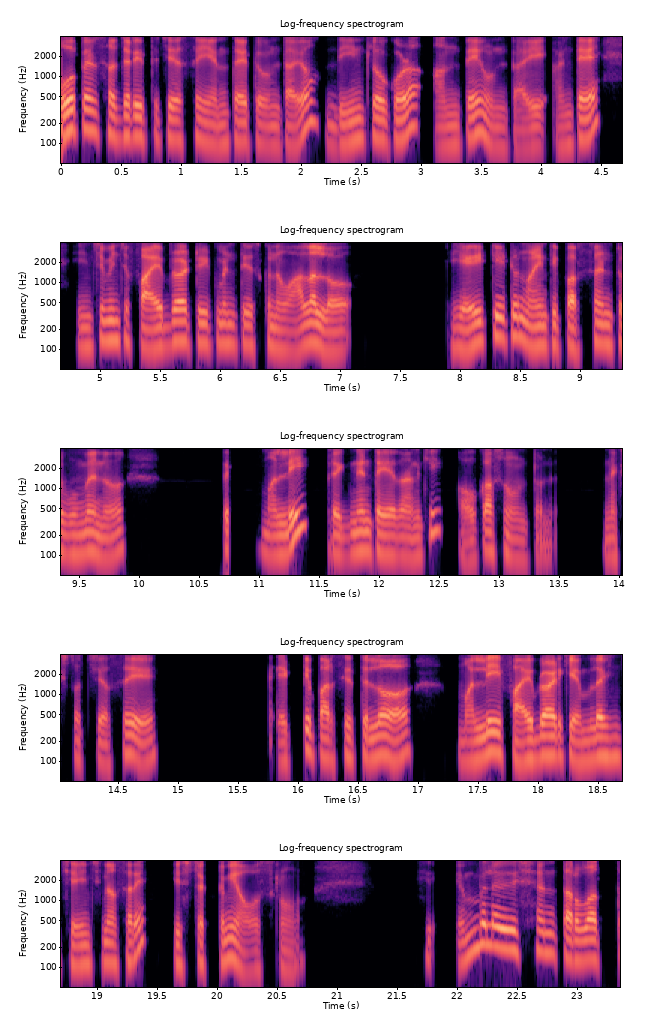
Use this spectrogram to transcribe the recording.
ఓపెన్ సర్జరీ చేస్తే ఎంతైతే ఉంటాయో దీంట్లో కూడా అంతే ఉంటాయి. అంటే ఇంచుమించు ఫైబ్రాయిడ్ ట్రీట్మెంట్ తీసుకున్న వాళ్ళలో eighty to ninety percent women మళ్ళీ ప్రెగ్నెంట్ అయ్యేదానికి అవకాశం ఉంటుంది. నెక్స్ట్ వచ్చేసి ఎట్టి పరిస్థితుల్లో మళ్ళీ ఫైబ్రాయిడ్‌కి ఎంబులేషన్ చేయించినా సరే హిస్టెక్టమీ అవసరం. ఎంబలైజేషన్ తర్వాత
